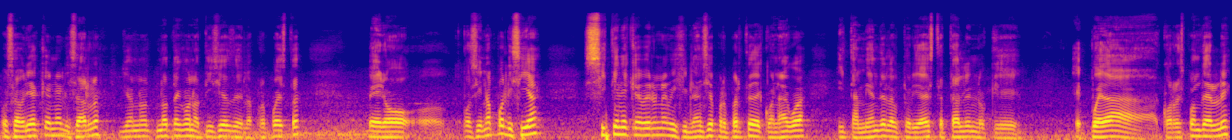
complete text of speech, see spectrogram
Pues habría que analizarlo. Yo no, no tengo noticias de la propuesta, pero pues si no policía, sí tiene que haber una vigilancia por parte de Conagua y también de la autoridad estatal en lo que eh, pueda corresponderle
